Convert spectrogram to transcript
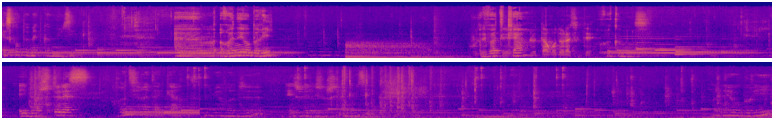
Qu'est-ce qu'on peut mettre comme musique? Euh, René Aubry, Vous Vodka. le tarot de la cité. recommence. Eh bien, je te laisse retirer ta carte numéro 2 et je vais aller chercher la musique. René Aubry.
